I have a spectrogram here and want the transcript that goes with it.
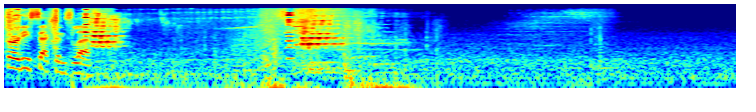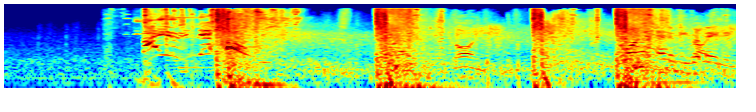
Thirty seconds left. Remaining.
